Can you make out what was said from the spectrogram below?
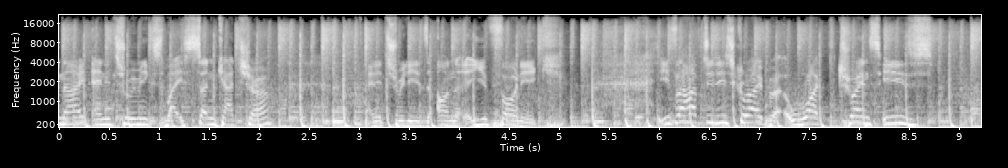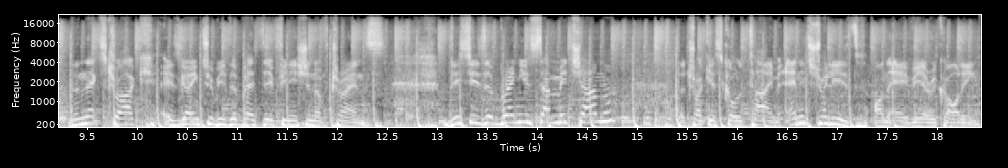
Tonight and it's remixed by Suncatcher and it's released on Euphonic. If I have to describe what trance is, the next track is going to be the best definition of trance. This is a brand new Sam Mitcham. The track is called Time and it's released on AV Recording.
